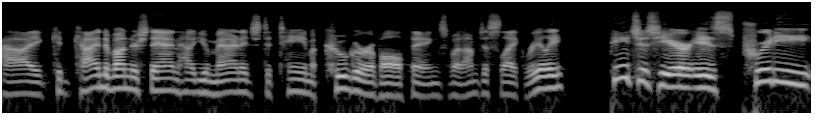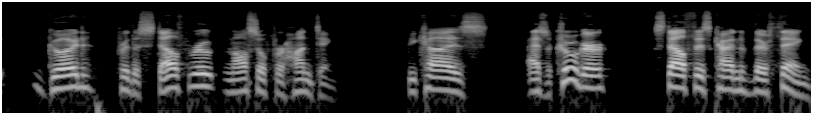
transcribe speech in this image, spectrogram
I could kind of understand how you managed to tame a cougar of all things, but I'm just like, really? Peaches here is pretty good for the stealth route and also for hunting. Because as a cougar, stealth is kind of their thing.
